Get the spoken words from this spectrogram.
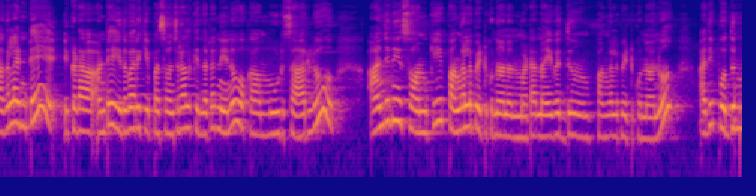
పగలంటే ఇక్కడ అంటే ఇదివరకు పది సంవత్సరాల కిందట నేను ఒక మూడు సార్లు ఆంజనేయ స్వామికి పంగళ్ళు పెట్టుకున్నాను అనమాట నైవేద్యం పంగళ్ళు పెట్టుకున్నాను. అది పొద్దున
